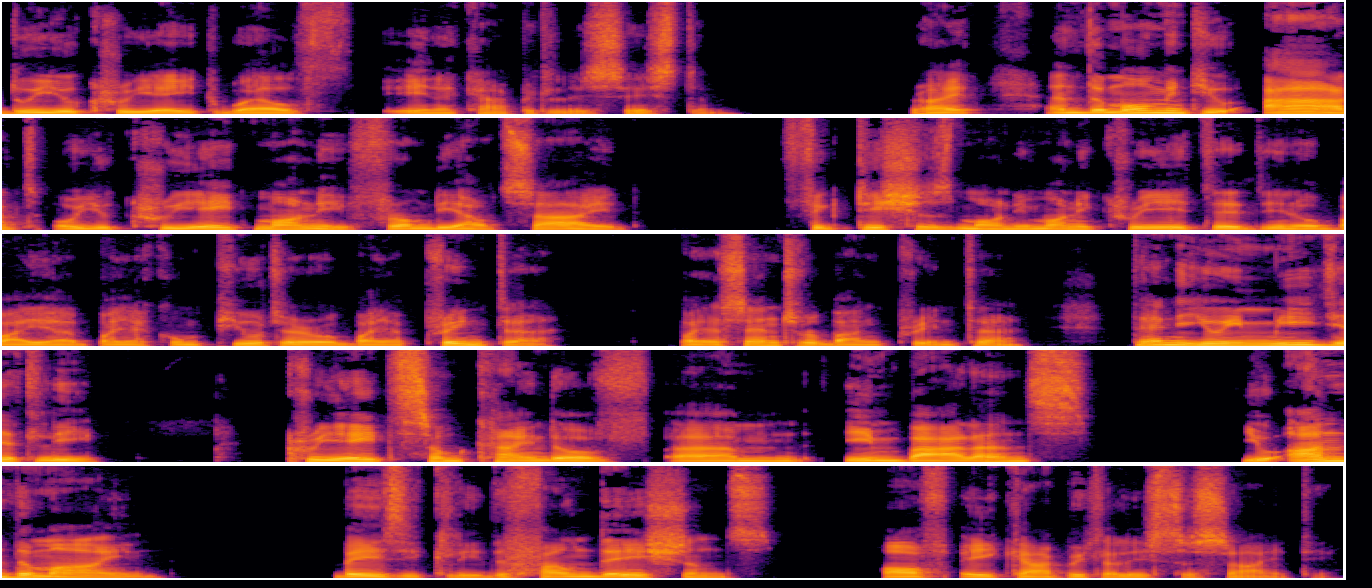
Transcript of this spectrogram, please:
do you create wealth in a capitalist system right and the moment you add or you create money from the outside fictitious money money created you know by a by a computer or by a printer by a central bank printer then you immediately create some kind of um, imbalance you undermine basically the foundations of a capitalist society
